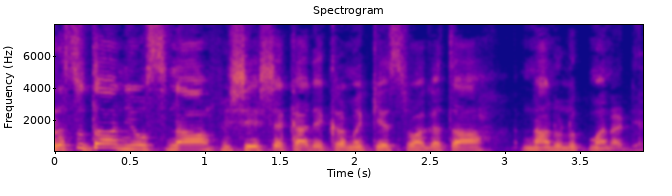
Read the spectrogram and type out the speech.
ಪ್ರಸ್ತುತ ನ್ಯೂಸ್ನ ವಿಶೇಷ ಕಾರ್ಯಕ್ರಮಕ್ಕೆ ಸ್ವಾಗತ. ನಾನು ಲುಕ್ಮಾನ್ ಅಡ್ಯ.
